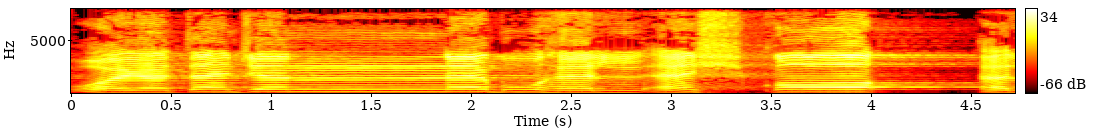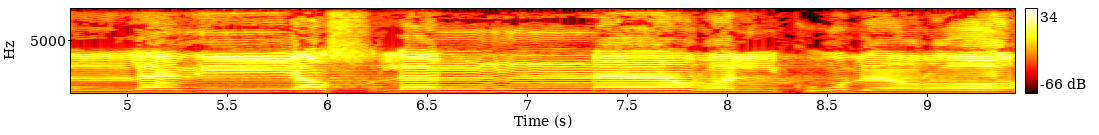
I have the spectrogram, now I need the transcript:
ويتجنبها الأشقى الذي يصلى النار الكبرى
